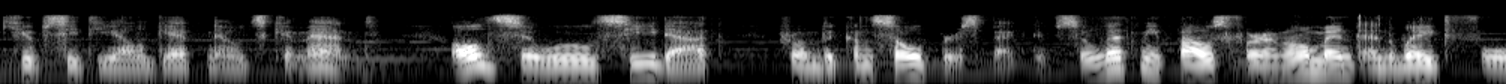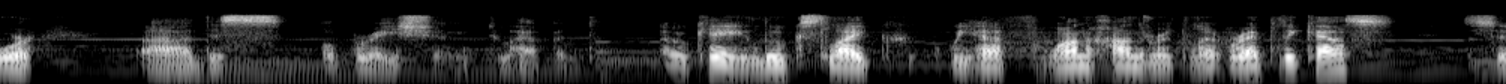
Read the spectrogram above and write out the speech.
kubectl get nodes command. Also, we will see that from the console perspective. So let me pause for a moment and wait for uh, this operation to happen. Okay, looks like we have 100 replicas. So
